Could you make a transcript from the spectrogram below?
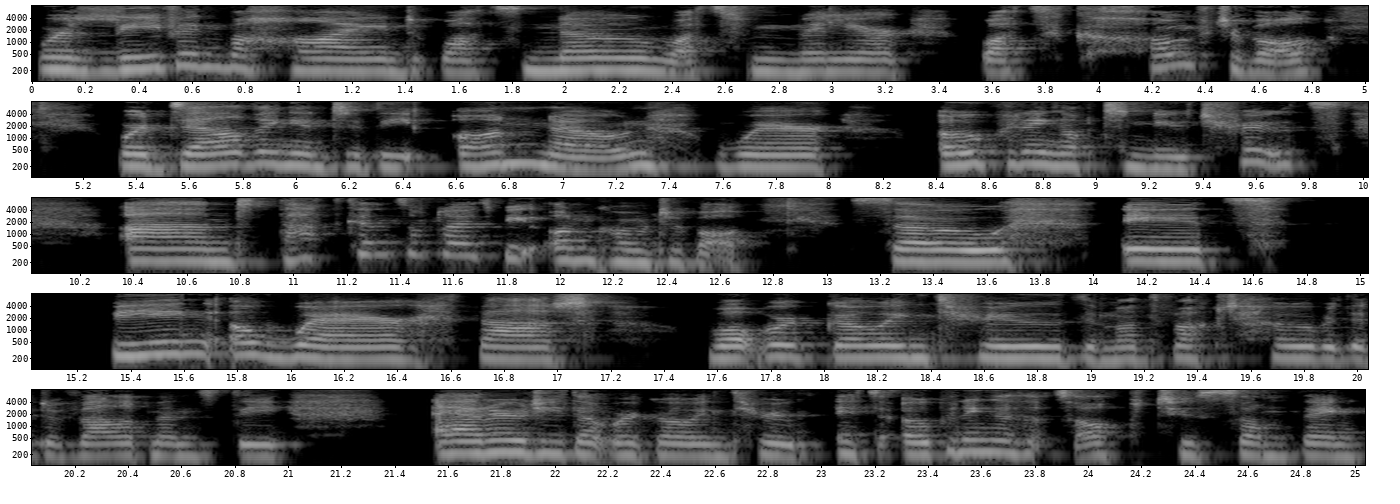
we're leaving behind what's known, what's familiar, what's comfortable. We're delving into the unknown where opening up to new truths. And that can sometimes be uncomfortable. So it's being aware that what we're going through, the month of October, the developments, the energy that we're going through, it's opening us up to something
